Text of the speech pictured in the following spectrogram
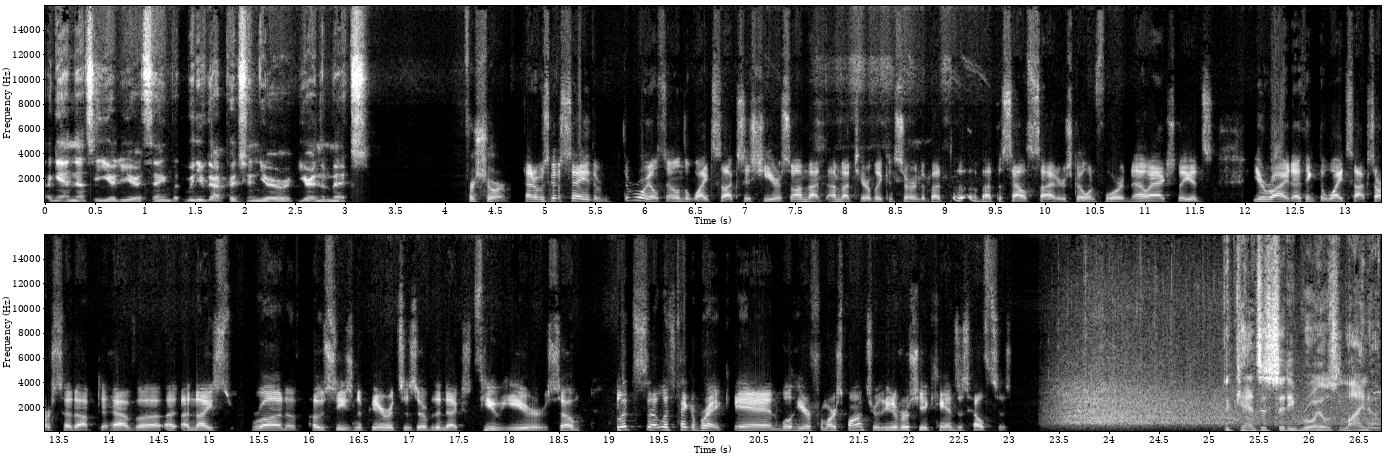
Again, that's a year to year thing. But when you've got pitching, you're you're in the mix for sure. And I was going to say the the Royals own the White Sox this year, so I'm not I'm not terribly concerned about about the Southsiders going forward. No, actually, it's you're right. I think the White Sox are set up to have a, a, a nice run of postseason appearances over the next few years. So let's uh, let's take a break, and we'll hear from our sponsor, the University of Kansas Health System. The Kansas City Royals lineup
